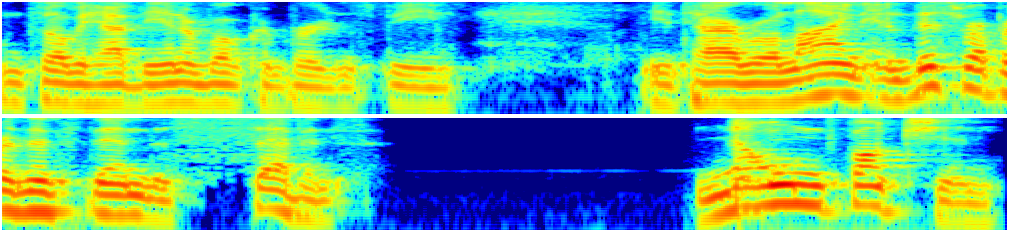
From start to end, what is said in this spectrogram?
And so we have the interval convergence being the entire real line. And this represents then the seventh known function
